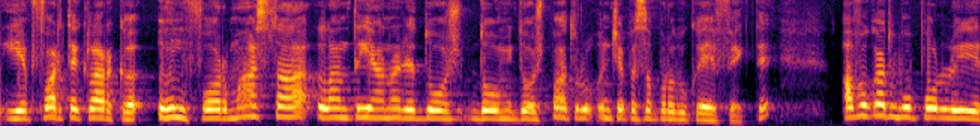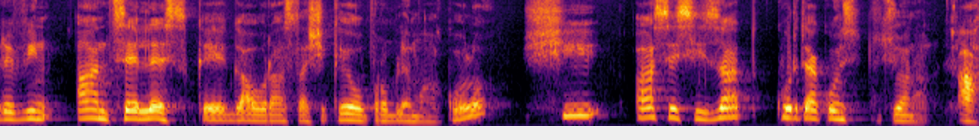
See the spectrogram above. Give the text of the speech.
e foarte clar că în forma asta, la 1 ianuarie 2024, începe să producă efecte. Avocatul poporului, revin, a înțeles că e gaura asta și că e o problemă acolo și a sesizat Curtea Constituțională. A,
